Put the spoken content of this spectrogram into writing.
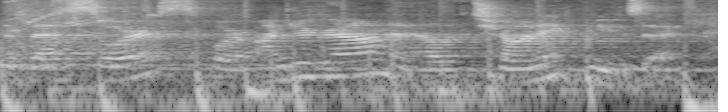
The best source for underground and electronic music.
